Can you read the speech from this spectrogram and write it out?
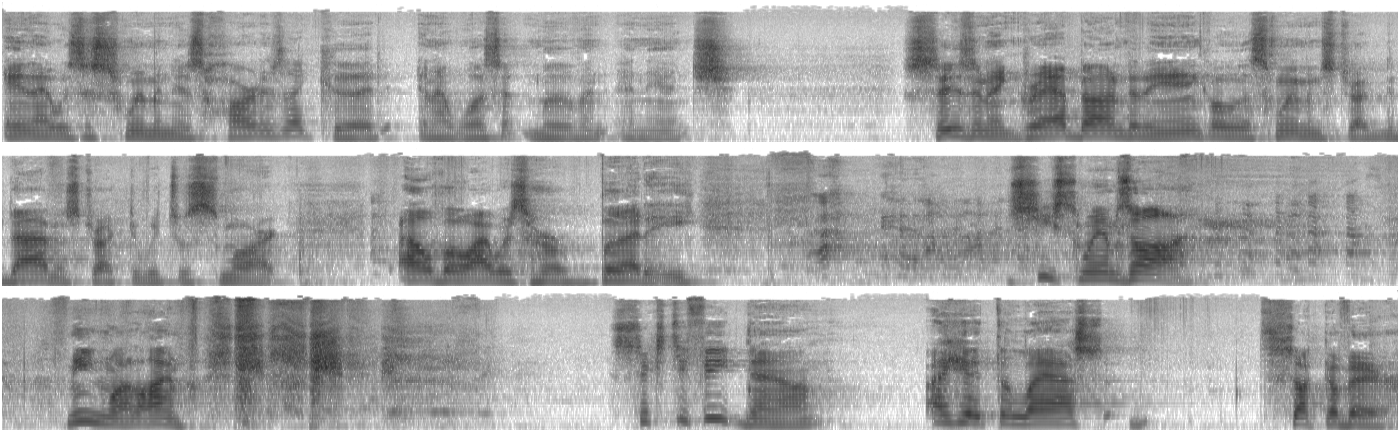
And I was swimming as hard as I could, and I wasn't moving an inch. Susan had grabbed onto the ankle of the swim instructor, the dive instructor, which was smart, although I was her buddy. She swims on. Meanwhile, I'm 60 feet down. I hit the last suck of air.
